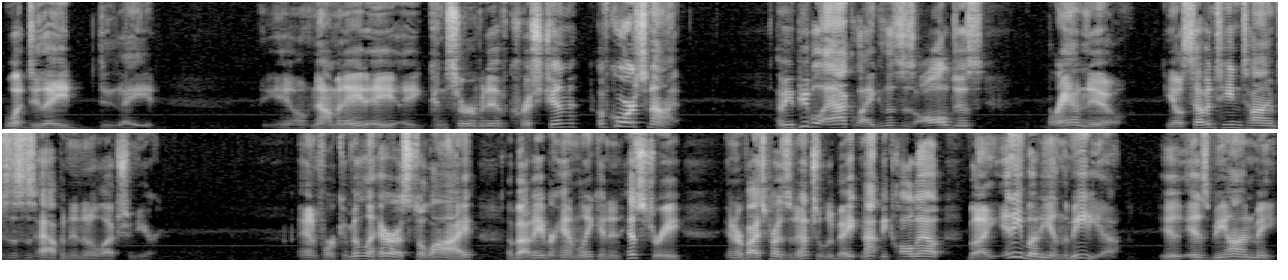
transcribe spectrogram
what do they do? They, you know, nominate a, a conservative Christian? Of course not. I mean, people act like this is all just brand new. You know, 17 times this has happened in an election year. And for Kamala Harris to lie about Abraham Lincoln in history in her vice presidential debate, not be called out by anybody in the media, is beyond me.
